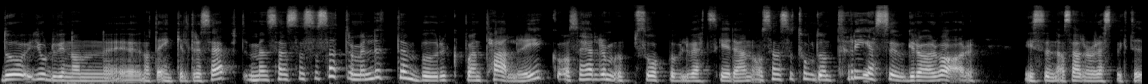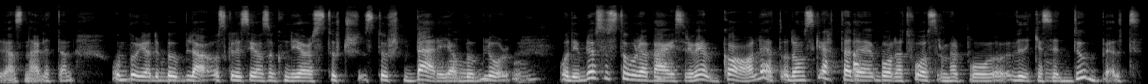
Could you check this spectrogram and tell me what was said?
då gjorde vi någon, eh, något enkelt recept. Men sen så, så satte de en liten burk på en tallrik och så hällde de upp såpbubbelvätska i den. Och sen så tog de tre sugrör var i sina, så hade de respektive en sån här liten. Och började bubbla och skulle se vem som kunde göra störst, störst berg av mm, bubblor. Och det blev så stora berg så det var helt galet. Och de skrattade båda två så de höll på att vika sig mm. dubbelt.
